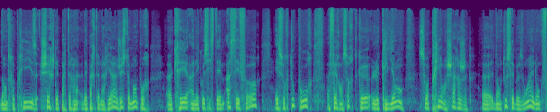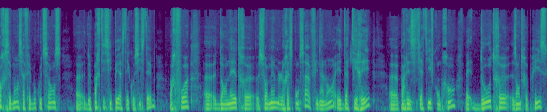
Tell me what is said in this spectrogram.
d'entreprises cherchent des, partenariats justement pour euh, créer un écosystème assez fort et surtout pour faire en sorte que le client soit pris en charge dans tous ses besoins. Et donc forcément, ça fait beaucoup de sens de participer à cet écosystème, parfois d'en être soi-même le responsable finalement et d'attirer euh, par les initiatives qu'on prend, mais d'autres entreprises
